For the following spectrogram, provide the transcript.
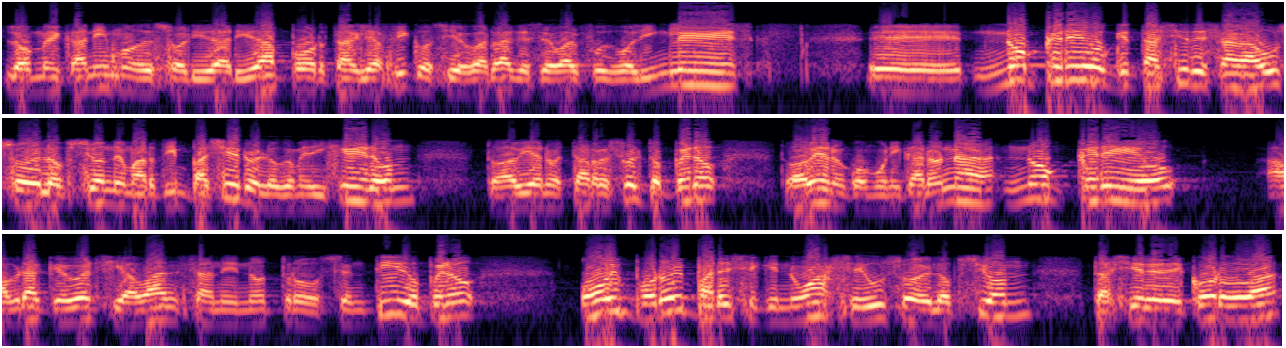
los mecanismos de solidaridad por Tagliafico, si es verdad que se va al fútbol inglés. Eh, no creo que Talleres haga uso de la opción de Martín Pallero, es lo que me dijeron, todavía no está resuelto, pero todavía no comunicaron nada. No creo, habrá que ver si avanzan en otro sentido, pero hoy por hoy parece que no hace uso de la opción Talleres de Córdoba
